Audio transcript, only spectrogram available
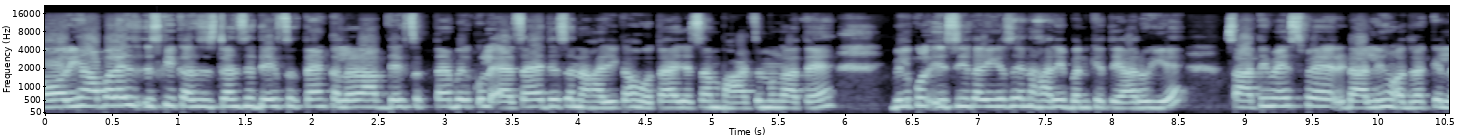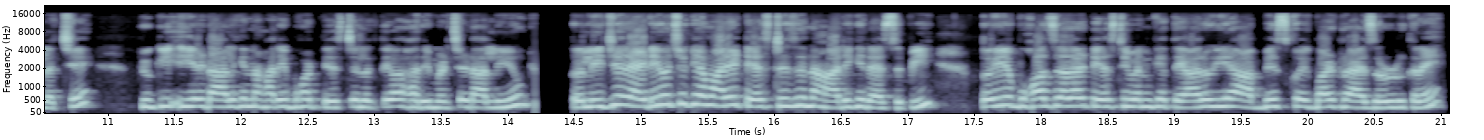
और यहाँ पर इसकी कंसिस्टेंसी देख सकते हैं कलर आप देख सकते हैं, बिल्कुल ऐसा है जैसे नहारी का होता है, जैसे हम बाहर से मंगाते हैं। बिल्कुल इसी तरीके से नहारी बन के तैयार हुई है। साथ ही मैं इस पर डाल रही हूँ अदरक के लच्छे। क्योंकि ये डाल के नहारी बहुत टेस्टी लगती है और हरी मिर्ची डाल रही हूँ। तो लीजिए रेडी हो चुकी है हमारी टेस्टी से नहारी की रेसिपी तो ये बहुत ज़्यादा टेस्टी बन के तैयार हुई है। आप भी इसको एक बार ट्राई ज़रूर करें।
